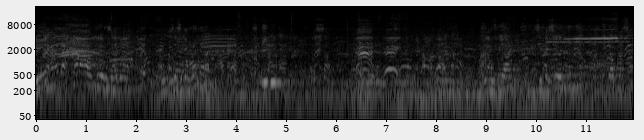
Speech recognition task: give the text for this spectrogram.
Iya, hampir saja. MC Sukabumi. Sedikit. Besar. Hei, Dan si Alfian, si kecil bumi, tak tiga masuk.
